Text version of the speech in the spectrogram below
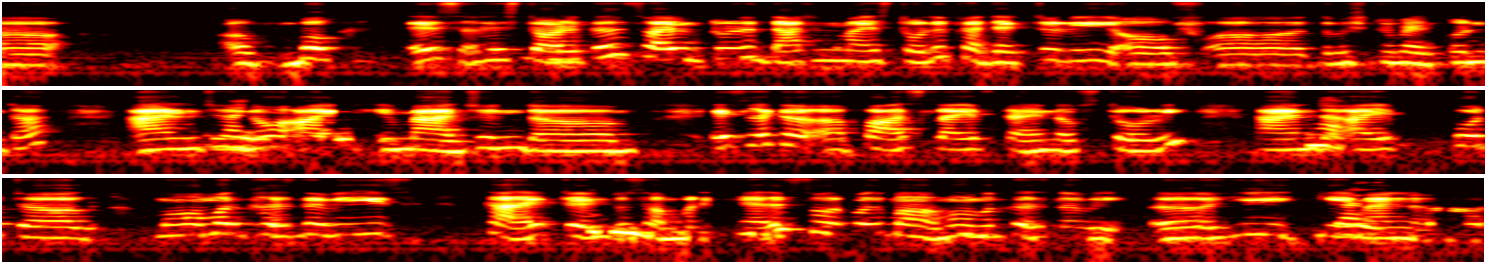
uh, uh, book is historical. So I included that in my story, trajectory of uh, the Vishnu Vaikuntha. And, you Right. know, I imagined um, it's like a, a past life kind of story. And Yeah. I put uh, Muhammad Ghaznavi's character into somebody else. So it was Mu- Muhammad Ghaznavi. Uh, he came Right. and uh,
